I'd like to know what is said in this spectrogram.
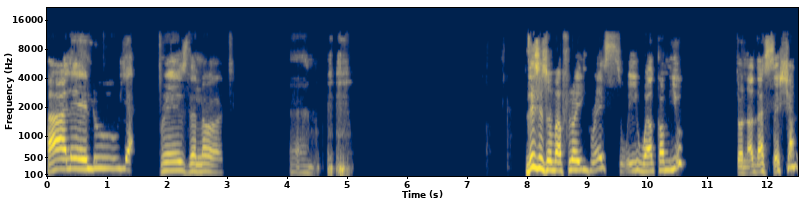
Hallelujah. Praise the Lord. Um, this is Overflowing Grace. We welcome you to another session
